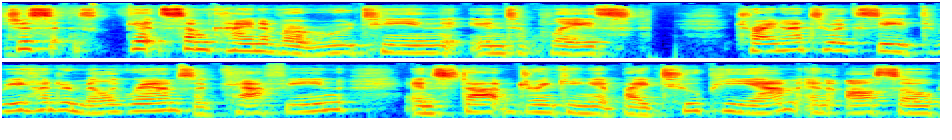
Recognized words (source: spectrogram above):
Just get some kind of a routine into place Try not to exceed 300 milligrams of caffeine and stop drinking it by 2 p.m. and also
